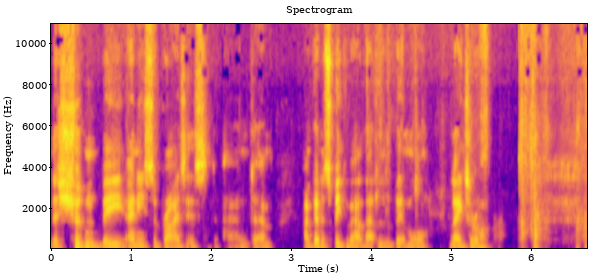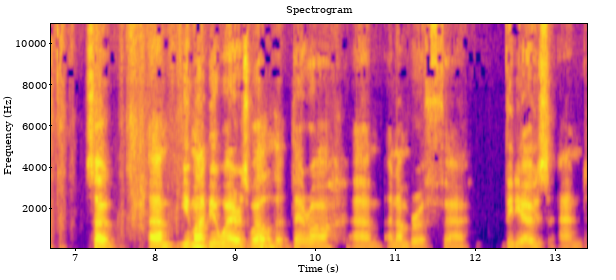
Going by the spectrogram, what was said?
There shouldn't be any surprises, and um, I'm going to speak about that a little bit more later on. So um, you might be aware as well that there are um, a number of uh, videos and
